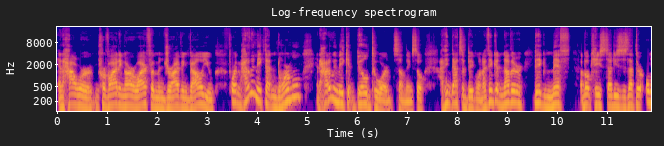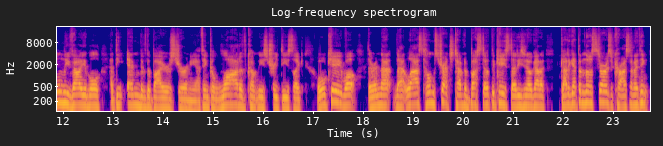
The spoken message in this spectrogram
and how we're providing ROI for them and driving value for them. How do we make that normal and how do we make it build toward something? So I think that's a big one. I think another big myth about case studies is that they're only valuable at the end of the buyer's journey. I think a lot of companies treat these like, okay, well, they're in that that last home stretch, time to bust out the case studies, you know, gotta got to get them those stars across. And I think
